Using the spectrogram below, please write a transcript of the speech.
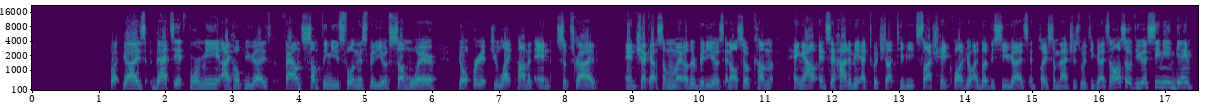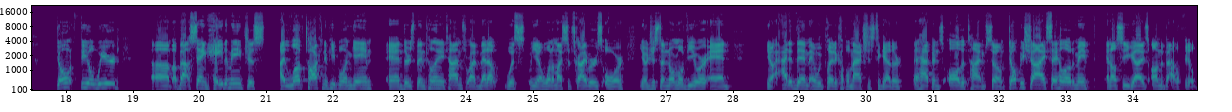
But guys, that's it for me. I hope you guys found something useful in this video somewhere. Don't forget to like, comment, and subscribe and check out some of my other videos and also come hang out and say hi to me at twitch.tv slash heyquadro i'd love to see you guys and play some matches with you guys and also if you guys see me in game don't feel weird um, about saying hey to me just i love talking to people in game and there's been plenty of times where i've met up with you know one of my subscribers or you know just a normal viewer and you know, added them and we played a couple matches together. That happens all the time. So don't be shy. Say hello to me and I'll see you guys on the battlefield.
